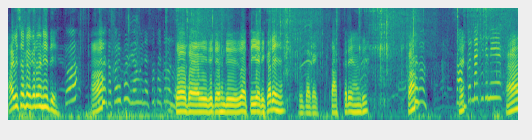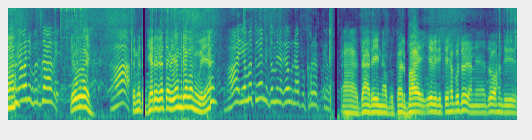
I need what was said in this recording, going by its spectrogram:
આવી સફાઈ કરવાની હતી? હા? તો ભાઈ આવી રીતે તૈયારી કરે છે. રૂપા કંઈક સાફ કરે હાંધી કા? હા? રહેવાની મજા આવે. એવું હોય? હા. તમે તો ઘરે રહેતા હોય એમ રહેવાનું હોય હે? હા એમ જ હોય ને ગમે રહેવું આપણું ઘર જ કહેવાય. હા ત્યાં રહીને આપણું ઘર ભાઈ એવી રીતે છે બધું. અને જો હંધી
